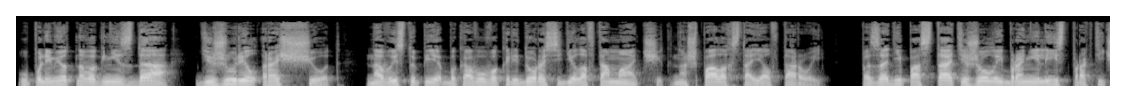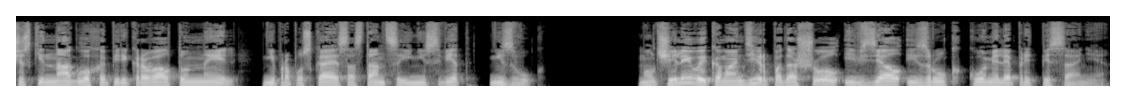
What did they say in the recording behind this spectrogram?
У пулеметного гнезда дежурил расчет, на выступе бокового коридора сидел автоматчик, на шпалах стоял второй. Позади поста тяжелый бронелист практически наглухо перекрывал туннель, не пропуская со станции ни свет, ни звук. Молчаливый командир подошел и взял из рук Комеля предписание.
